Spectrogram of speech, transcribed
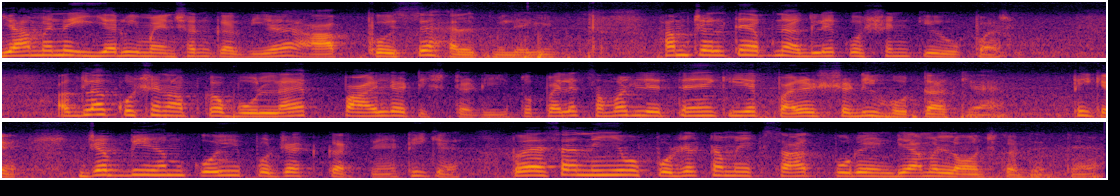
यहाँ मैंने ईयर भी मेंशन कर दिया है, आपको इससे हेल्प मिलेगी। हम चलते हैं अपने अगले क्वेश्चन के ऊपर। अगला क्वेश्चन आपका बोल रहा है पायलट स्टडी तो पहले समझ लेते हैं कि ये पायलट स्टडी होता क्या है। ठीक है? जब भी हम कोई प्रोजेक्ट करते हैं, ठीक है? तो ऐसा नहीं है वो प्रोजेक्ट हम एक साथ पूरे इंडिया में लॉन्च कर देते हैं।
